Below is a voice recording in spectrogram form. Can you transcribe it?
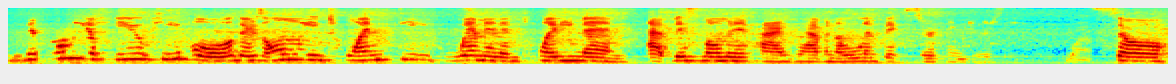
There's only a few people. There's only 20 women and 20 men at this moment in time who have an Olympic surfing jersey. Wow. So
